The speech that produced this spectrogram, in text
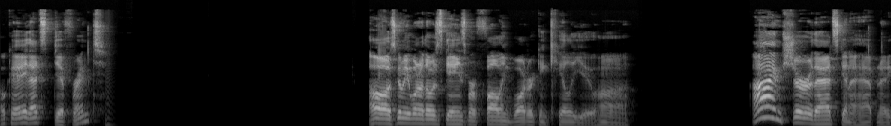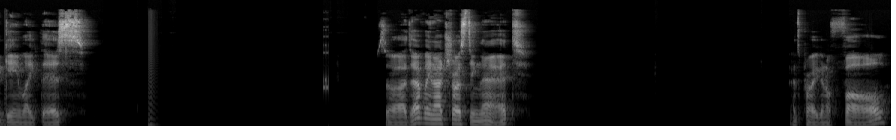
Okay, that's different. Oh, it's gonna be one of those games where falling water can kill you, huh? I'm sure that's gonna happen at a game like this. So, uh, definitely not trusting that. That's probably gonna fall.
